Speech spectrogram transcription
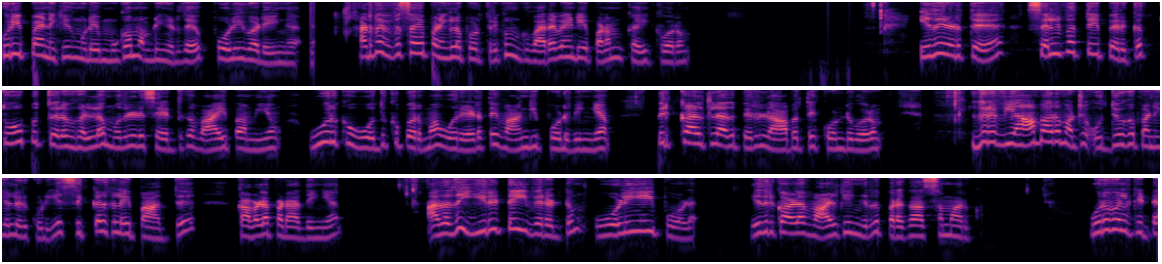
குறிப்பா இன்னைக்கு உங்களுடைய முகம் அப்படிங்கிறது பொலிவடையுங்க. அடுத்த விவசாய பணிகளை பொறுத்த வரைக்கும் உங்களுக்கு வர வேண்டிய பணம் கைக்கு வரும். இதையடுத்து செல்வத்தை பெருக்க தோப்பு துறவுகள்ல முதலீடு செய்யறதுக்கு வாய்ப்பு அமையும். ஊருக்கு ஒதுக்குப்புறமா ஒரு இடத்தை வாங்கி போடுவீங்க. பிற்காலத்துல அது பெரும் லாபத்தை கொண்டு வரும். இதோட வியாபாரம் மற்றும் உத்தியோக பணிகள் இருக்கக்கூடிய சிக்கல்களை பார்த்து கவலைப்படாதீங்க. அதாவது இருட்டை விரட்டும் ஒளியை போல. எதிர்கால வாழ்க்கைங்கிறது பிரகாசமா இருக்கும். உறவுகள்கிட்ட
